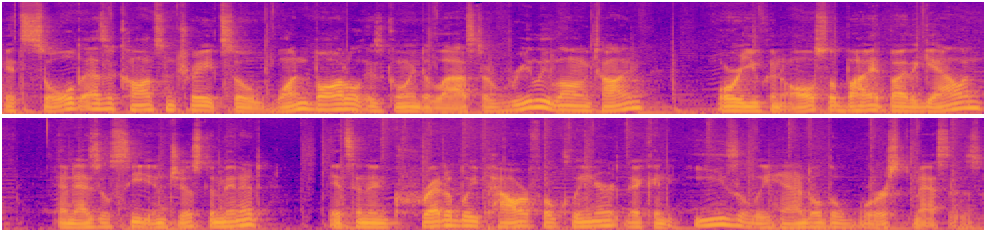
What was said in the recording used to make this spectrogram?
It's sold as a concentrate, so one bottle is going to last a really long time, or you can also buy it by the gallon, and as you'll see in just a minute, it's an incredibly powerful cleaner that can easily handle the worst messes.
